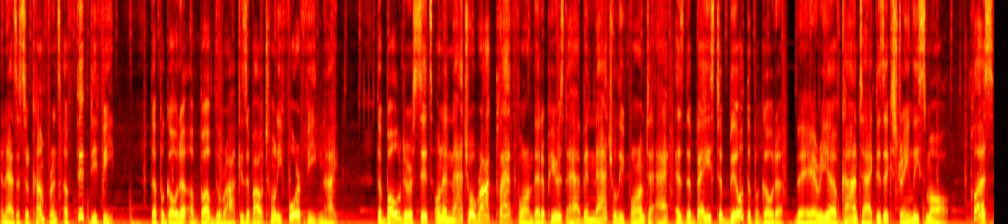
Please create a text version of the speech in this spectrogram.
and has a circumference of 50 feet. The pagoda above the rock is about 24 feet in height. The boulder sits on a natural rock platform that appears to have been naturally formed to act as the base to build the pagoda. The area of contact is extremely small. Plus,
